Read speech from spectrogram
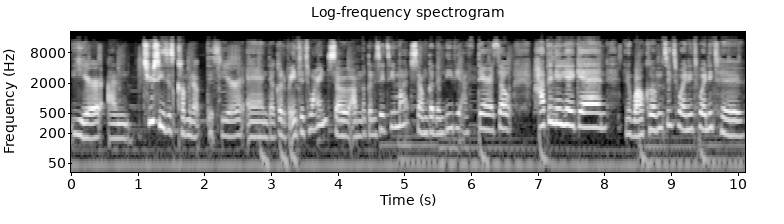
year and two seasons coming up this year and they're going to be intertwined so i'm not going to say too much so i'm going to leave you out there so happy new year again and welcome to 2022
